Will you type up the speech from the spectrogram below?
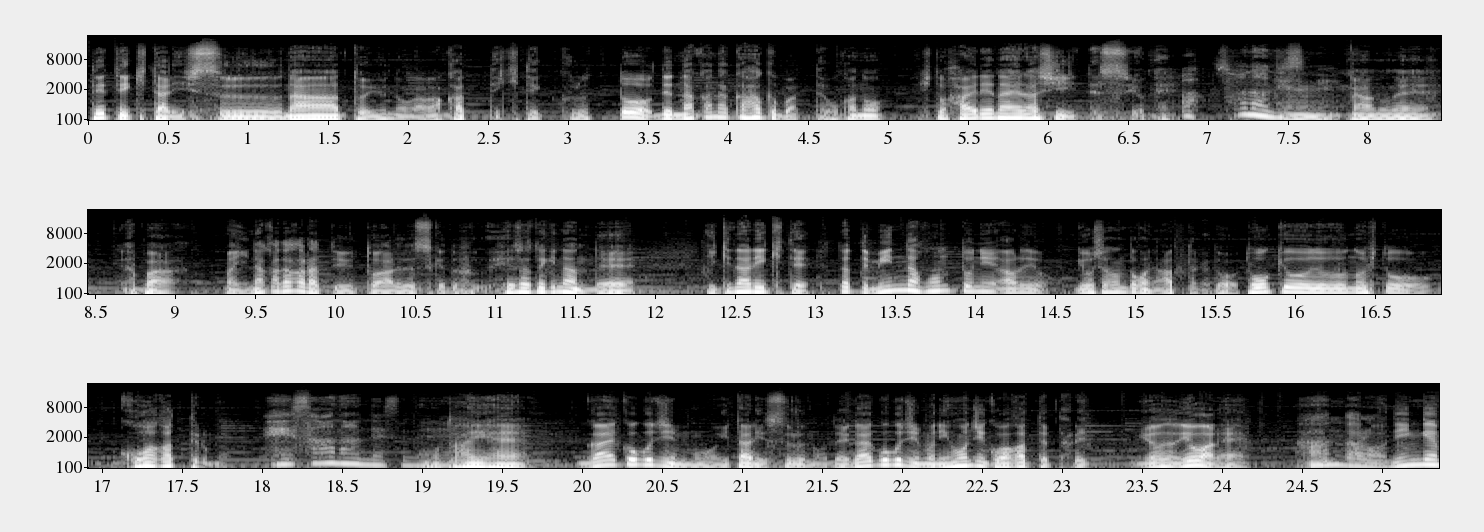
出てきたりするなというのが分かってきてくるとでなかなか白馬って他の人入れないらしいですよね。あそうなんですね、うん。あのねやっぱ、まあ、田舎だからというとあれですけどふ閉鎖的なんでいきなり来てだってみんな本当にあれよ業者さんのところにあったけど東京の人を怖がってるもん、えーそうなんですね。もう大変。外国人もいたりするので外国人も日本人怖がってたり。要要はねなんだろう人間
